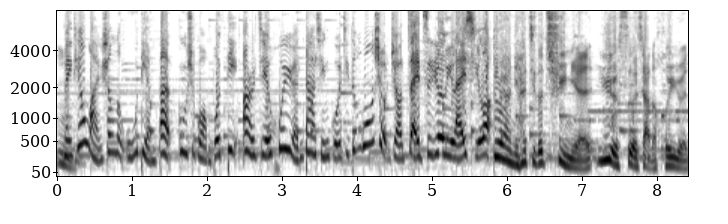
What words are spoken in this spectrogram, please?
嗯每天晚上的五点半，故事广播第二届辉源大型国际灯光秀就要再次热力来袭了。对啊，你还记得去年月色下的辉源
